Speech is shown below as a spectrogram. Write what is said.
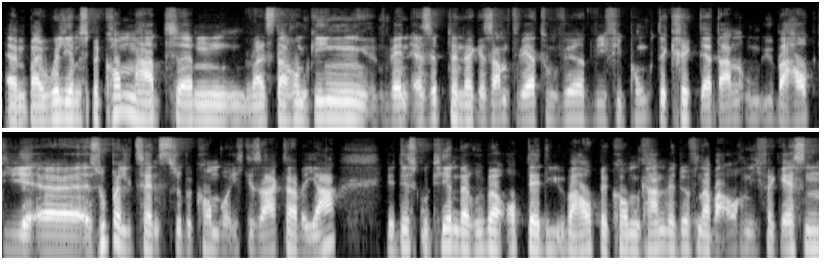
ähm, bei Williams bekommen hat, ähm, weil es darum ging, wenn er siebter in der Gesamtwertung wird, wie viele Punkte kriegt er dann, um überhaupt die äh, Superlizenz zu bekommen, wo ich gesagt habe, ja, wir diskutieren darüber, ob der die überhaupt bekommen kann. Wir dürfen aber auch nicht vergessen,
